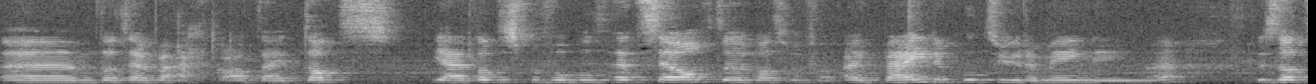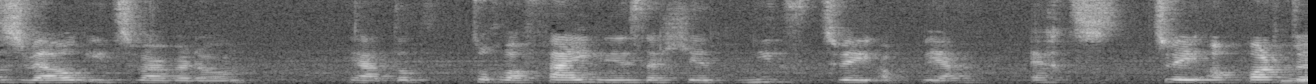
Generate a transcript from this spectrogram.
ehm, dat hebben we eigenlijk altijd. Dat, ja, dat is bijvoorbeeld hetzelfde wat we uit beide culturen meenemen. Dus dat is wel iets waar we dan. Ja, dat toch wel fijn is dat je niet twee, ja, echt twee aparte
